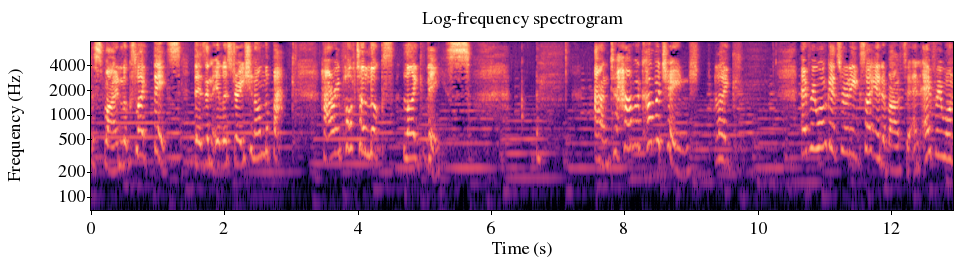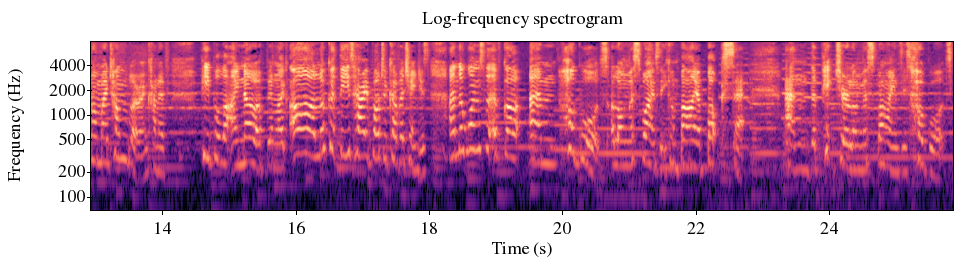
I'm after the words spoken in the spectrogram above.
The spine looks like this. There's an illustration on the back. Harry Potter looks like this. And to have a cover change, like, everyone gets really excited about it and everyone on my Tumblr and kind of people that I know have been like, oh, look at these Harry Potter cover changes. And the ones that have got um, Hogwarts along the spines that you can buy a box set and the picture along the spines is Hogwarts.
